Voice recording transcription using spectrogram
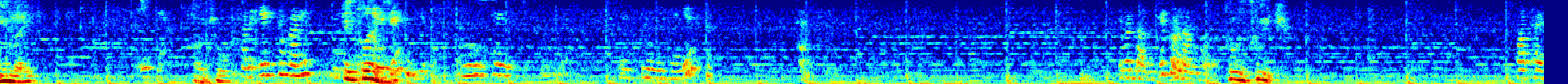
ইউ লাইক এটা আচ্ছা। মানে একটুখানি ভেঙে এবার দাদুকে প্রণাম করো। মাথায়।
